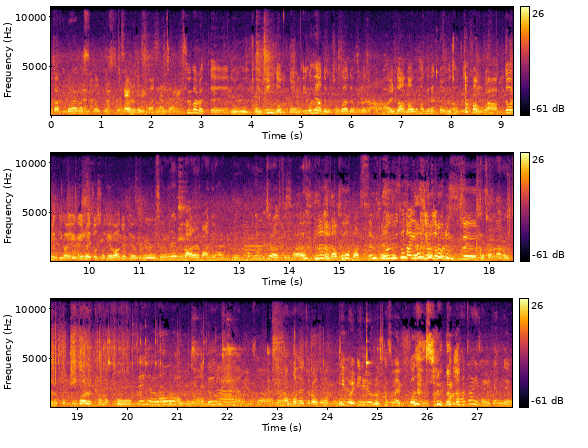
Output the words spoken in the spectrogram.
아까 그거 해봤을 때 어땠어? 말을 너무 많이 하지 않아? 출발할 때 너무 정신도 없고 이거 해야 되고 저거 해야 되고 이러니까 말도 안 하고 하긴 했거든. 적적한 거야. 적절히 네가 얘기를 해줘서 대화도 되고 재밌는 말을 많이 할때 커뮤니티라도 좀 봐야 나 그거 봤음. 온 세상이 뒤집어져 버렸어. 계산하러 올 때는 꼭 이거를 켜놓고 say hello 하면서 say hi 하면서 인사 한번 해주라고 하고 팁을 인류를 사슴에 이렇게 꽂아주고 화장이 잘 됐네요.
